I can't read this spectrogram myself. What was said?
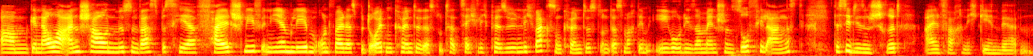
ähm, genauer anschauen müssen, was bisher falsch lief in ihrem Leben und weil das bedeuten könnte, dass du tatsächlich persönlich wachsen könntest. Und das macht dem Ego dieser Menschen so viel Angst, dass sie diesen Schritt einfach nicht gehen werden.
